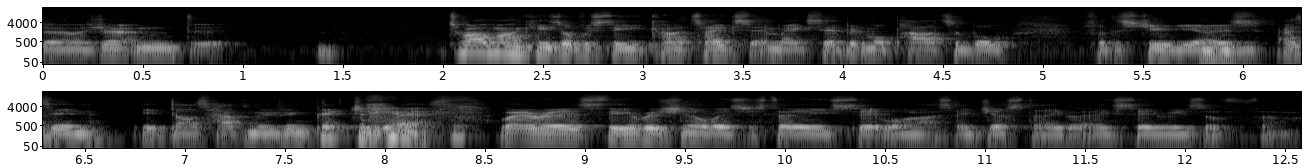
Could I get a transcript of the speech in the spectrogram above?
uh, La Jetée, and uh, Twelve Monkeys obviously kind of takes it and makes it a bit more palatable for the studios, as in it does have moving pictures. in it. Yes. Whereas the original is just a well, I say just a, but a series of um,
